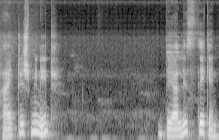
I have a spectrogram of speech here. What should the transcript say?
সাঁত্রিশ মিনিট বিয়াল্লিশ সেকেন্ড।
